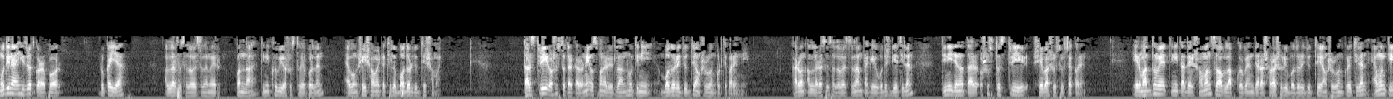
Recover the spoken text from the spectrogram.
মদিনায় হিজরত করার পর রুকাইয়া, আল্লাহ রসুল সাল্লাহামের কন্যা, তিনি খুবই অসুস্থ হয়ে পড়লেন এবং সেই সময়টা ছিল বদর যুদ্ধের সময়। তার স্ত্রীর অসুস্থতার কারণে উসমান আলিউল্লাহু তিনি বদরের যুদ্ধে অংশগ্রহণ করতে পারেননি। কারণ আল্লাহ রসুল সাল্লাহাম তাকে উপদেশ দিয়েছিলেন, তিনি যেন তার অসুস্থ স্ত্রীর সেবা শুশ্রূষা করেন। এর মাধ্যমে তিনি তাদের সমান সবাব লাভ করবেন যারা সরাসরি বদরের যুদ্ধে অংশগ্রহণ করেছিলেন, এমনকি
